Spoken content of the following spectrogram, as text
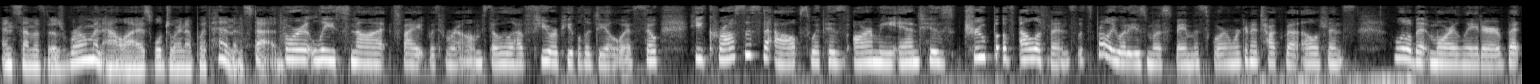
and some of those Roman allies will join up with him instead. Or at least not fight with Rome, so he'll have fewer people to deal with. So he crosses the Alps with his army and his troop of elephants. That's probably what he's most famous for, and we're going to talk about elephants a little bit more later. But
